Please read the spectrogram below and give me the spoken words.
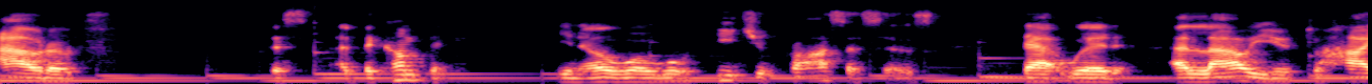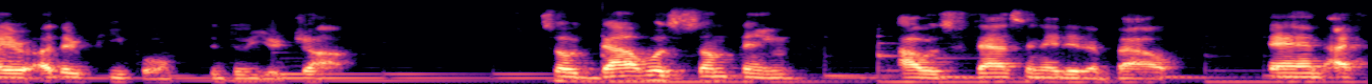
out of this the company. You know, we'll, we'll teach you processes that would allow you to hire other people to do your job. So that was something I was fascinated about. And I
